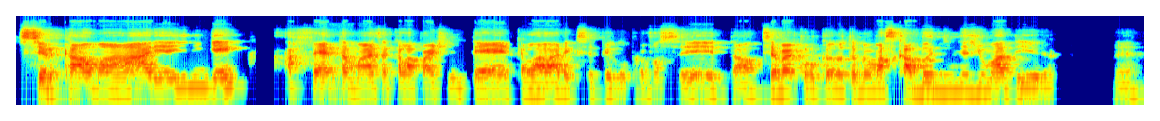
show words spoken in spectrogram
cercar uma área e ninguém afeta mais aquela parte interna, aquela área que você pegou para você e tal. Você vai colocando também umas cabaninhas de madeira, né?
